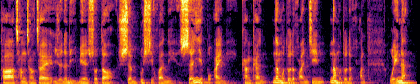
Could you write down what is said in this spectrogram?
他常常在人的里面说到：“神不喜欢你，神也不爱你。看看那么多的环境，那么多的环为难，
